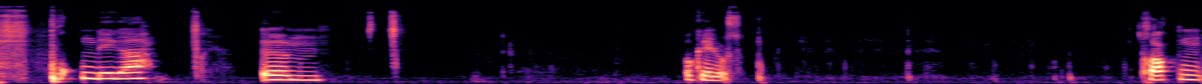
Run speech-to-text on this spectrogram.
spucken, Digga. Ähm, Okay, los. Trocken.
